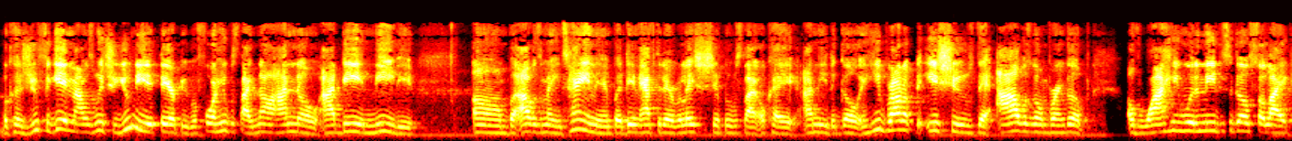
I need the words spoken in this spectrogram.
because you forgetting I was with you. You needed therapy before. He was like, no, I know I did need it, um, but I was maintaining. But then after that relationship, it was like, okay, I need to go. And he brought up the issues that I was gonna bring up of why he would have needed to go. So like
